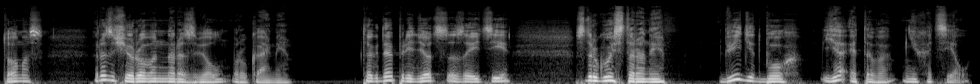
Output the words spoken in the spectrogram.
Томас разочарованно развел руками. «Тогда придется зайти с другой стороны. Видит Бог, я этого не хотел.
